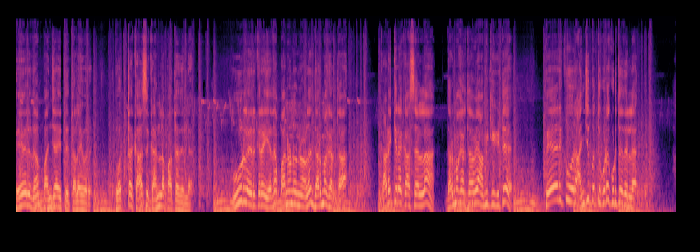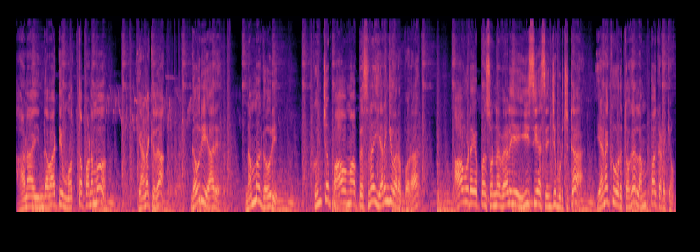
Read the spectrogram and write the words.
பேரு தான் பஞ்சாயத்து தலைவர். ஒத்த காசு கண்ணில் பார்த்ததில்ல. ஊரில் இருக்கிற எதை பண்ணணும்னாலும் தர்மகர்த்தா. கிடைக்கிற காசெல்லாம் தர்மகர்த்தாவே அமுக்கிக்கிட்டு பேருக்கு ஒரு அஞ்சு பத்து கூட கொடுத்ததில்ல. ஆனால் இந்த வாட்டி மொத்த பணமும் எனக்கு தான் கௌரி யாரு? நம்ம கௌரி. கொஞ்சம் பாவமாக பேசினா இறங்கி வர போறா. ஆவுடையப்பன் சொன்ன வேலையை ஈஸியாக செஞ்சு முடிச்சிட்டா எனக்கு ஒரு தொகை லம்பாக கிடைக்கும்.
